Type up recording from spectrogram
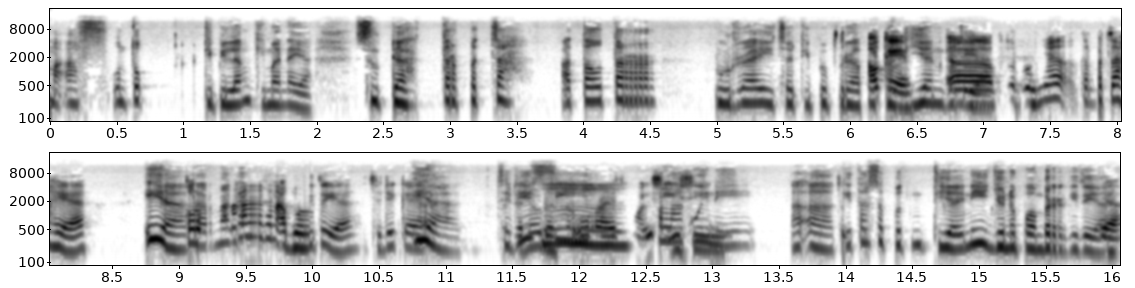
maaf untuk dibilang gimana ya sudah terpecah atau terburai jadi beberapa Oke, bagian gitu ya. eh, tubuhnya terpecah ya. Iya, Korban karena kan kan bom itu ya. Jadi kayak iya, jadi si pelaku ini eh, kita sebut dia ini unibomber gitu ya. Iya.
